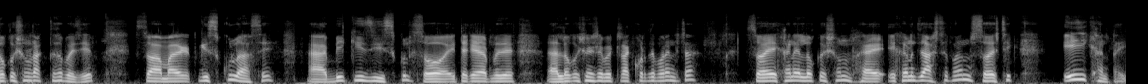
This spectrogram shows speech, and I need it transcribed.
লোকেশন রাখতে হবে যে সো আমার একটা স্কুল আছে বিকিজি স্কুল সো এটাকে আপনি লোকেশন হিসেবে ট্র্যাক করতে পারেন এটা। সো এখানে লোকেশন এখানে যদি আসতে পারেন সো ঠিক এইখানটাই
